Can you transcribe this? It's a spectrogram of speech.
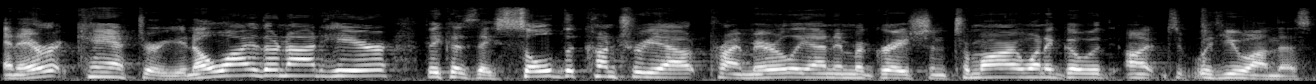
and Eric Cantor. You know why they're not here? Because they sold the country out primarily on immigration. Tamar, I want to go with, uh, with you on this.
